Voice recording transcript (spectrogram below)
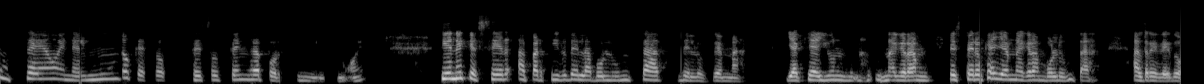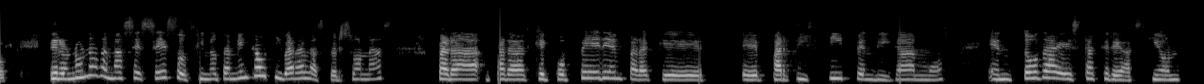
museo en el mundo que se sostenga por sí mismo. ¿eh? Tiene que ser a partir de la voluntad de los demás, ya que hay una gran, espero que haya una gran voluntad alrededor. Pero no nada más es eso, sino también cautivar a las personas para, para que cooperen, para que eh, participen, digamos, en toda esta creación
